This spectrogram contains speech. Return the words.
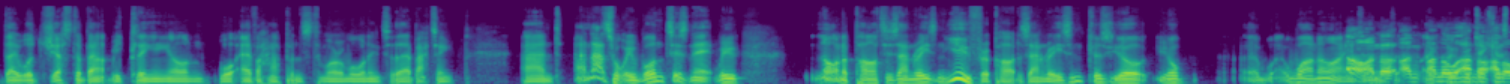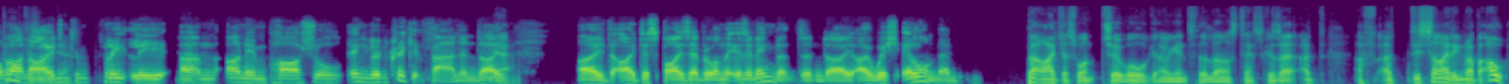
they will just about be clinging on whatever happens tomorrow morning to their batting. And and that's what we want, isn't it? We not on a partisan reason, you for a partisan reason, because you're you're uh, one-eyed. Oh, I'm a, I'm, I'm, a, I'm, a, I'm a one-eyed, yeah. completely yeah. Um, unimpartial England cricket fan, and I, yeah. I, I despise everyone that is in England, and I, I wish ill on them. But I just want two all going into the last test because a, a, a, deciding rubber. Oh,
